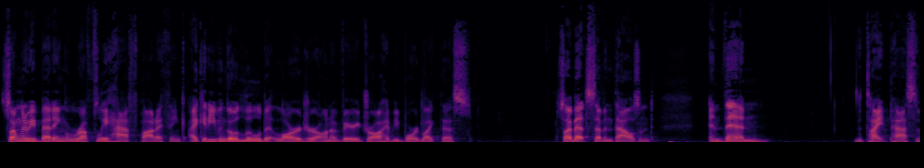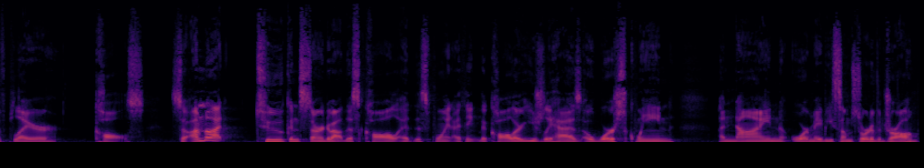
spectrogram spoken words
So I'm going to be betting roughly half pot. I think I could even go a little bit larger on a very draw heavy board like this. So I bet seven thousand, and then the tight passive player calls. So I'm not too concerned about this call at this point. I think the caller usually has a worse queen, a nine, or maybe some sort of a draw.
